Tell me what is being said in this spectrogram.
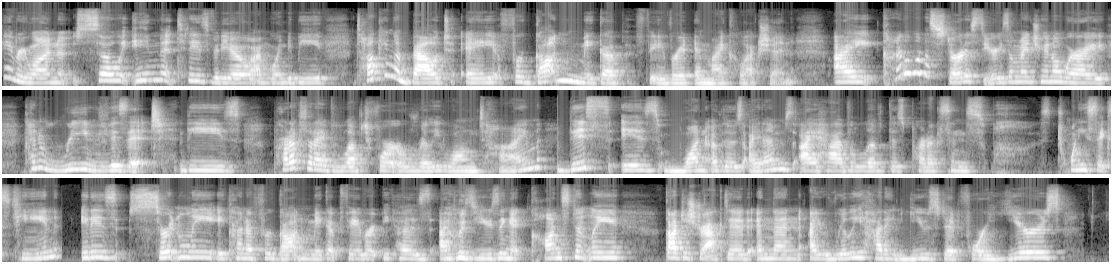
Hey everyone, so in today's video I'm going to be talking about a forgotten makeup favorite in my collection. I kind of want to start a series on my channel where I kind of revisit these products that I've loved for a really long time. This is one of those items. I have loved this product since 2016. It is certainly a kind of forgotten makeup favorite because I was using it constantly got distracted, and then I really hadn't used it for years.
